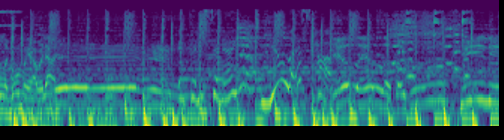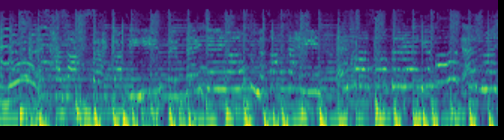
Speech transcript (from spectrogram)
يلا قوموا يا أولاد انت لسه نايم؟ يلا اصحى. يلا يلا بقوم فيني نوم اصحى صحصح كافيين. في بداية اليوم مصحصحين الفرصة تراقي فوق أجمل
